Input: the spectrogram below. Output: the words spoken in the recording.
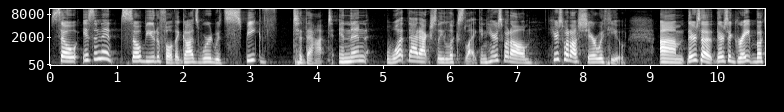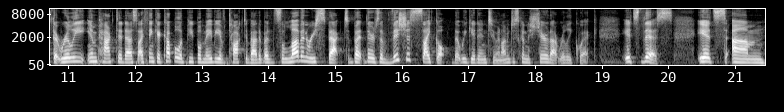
So isn't it so beautiful that God's word would speak to that and then what that actually looks like. And here's what I'll here's what I'll share with you. Um, there's a there's a great book that really impacted us. I think a couple of people maybe have talked about it, but it's love and respect. But there's a vicious cycle that we get into, and I'm just going to share that really quick. It's this it's um,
